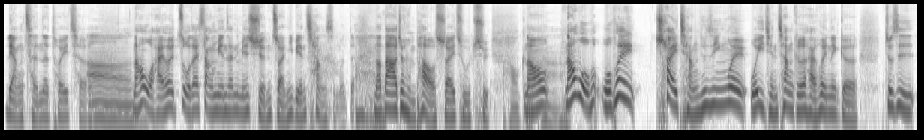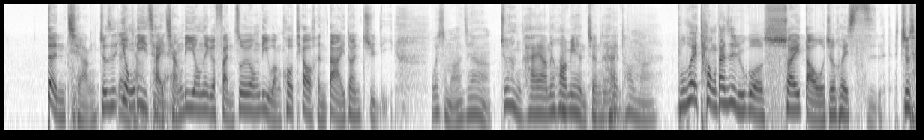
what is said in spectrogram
两层的推车，啊、然后我还会坐在上面，在那边旋转，一边唱什么的，啊、然后大家就很怕我摔出去。然后，然后我我会踹墙，就是因为我以前唱歌还会那个，就是蹬墙，就是用力踩墙，利用那个反作用力往后跳很大一段距离。为什么要这样？就很嗨啊，那画面很震撼。会痛吗？不会痛，但是如果摔倒我就会死，就是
